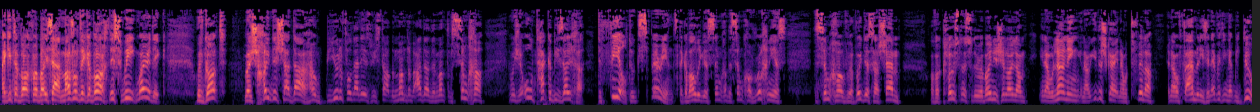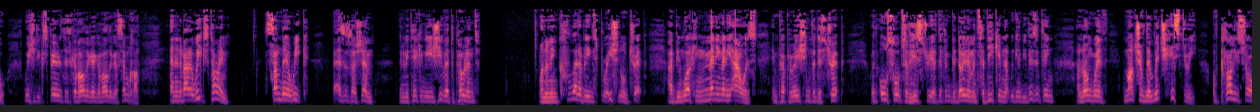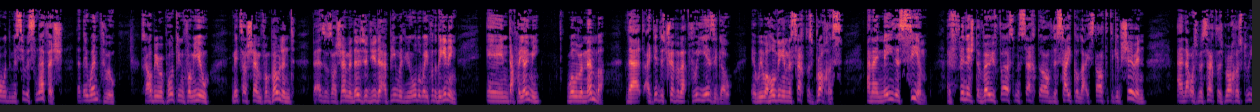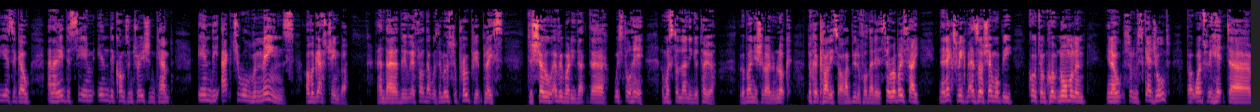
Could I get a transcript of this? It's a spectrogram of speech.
I get to Vach Rabbi Sam. Mazel Vach this week, Moedik. We've got Rosh Chodesh Adar. How beautiful that is. We start the month of Adar, the month of Simcha, and we should all taka bizoicha to feel, to experience the Gavaldiga Simcha, the Simcha of Ruchnias, the Simcha of Avodas Hashem, of a closeness to the Rabbeinu Shalom in our learning, in our Yiddishkeit, in our Tefillah, in our families, and everything that we do. We should experience this Gavaldiga, Gavaldiga Simcha. And in about a week's time, Sunday a week, Be'ezus Hashem, I'm going to be taking the yeshiva to Poland on an incredibly inspirational trip. I've been working many, many hours in preparation for this trip with all sorts of history of different Gedolim and Tzaddikim that we're going to be visiting, along with much of the rich history of Klal Yisrael with the Mesiris Nefesh that they went through. So I'll be reporting from you, Mitz Hashem, from Poland, Be'ezus Hashem, and those of you that have been with me all the way from the beginning, in Daf Yomi will remember that I did this trip about three years ago. We were holding in Masechtas Brachas, and I made a siyum. I finished the very first Masechta of the cycle that I started to give Shirin, and that was Masechtas Brachas three years ago, and I made the siyum in the concentration camp in the actual remains of a gas chamber. And uh, I felt that was the most appropriate place to show everybody that uh, we're still here and we're still learning Torah. Rabbi Shalom, look, look at Klal Yisrael, how beautiful that is. So Rabbi say, the next week, Be'ez Hashem will be quote unquote normal and, you know, sort of scheduled. But once we hit, uh,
